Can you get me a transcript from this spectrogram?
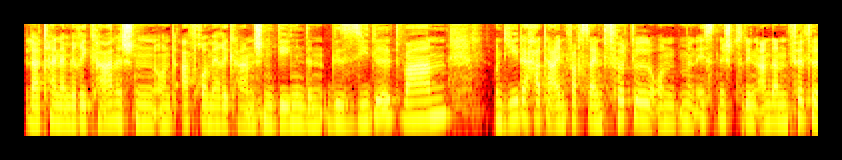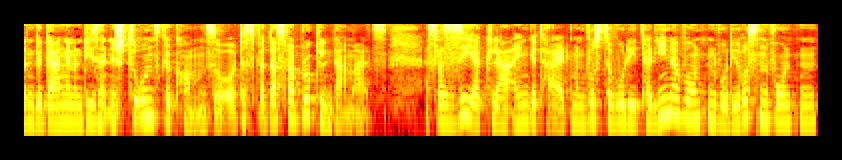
lateinamerikanischen und afroamerikanischen Gegenden gesiedelt waren. Und jeder hatte einfach sein Viertel und man ist nicht zu den anderen Vierteln gegangen und die sind nicht zu uns gekommen. So, das, das war Brooklyn damals. Es war sehr klar eingeteilt. Man wusste, wo die Italiener wohnten, wo die Russen wohnten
